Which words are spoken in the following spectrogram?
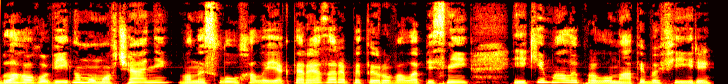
благоговійному мовчанні вони слухали, як Тереза репетирувала пісні, які мали пролунати в ефірі.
